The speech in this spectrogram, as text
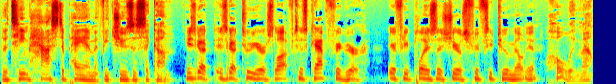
the team has to pay him if he chooses to come? He's got he's got two years left. His cap figure if he plays this year is 52 million. Holy mow.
